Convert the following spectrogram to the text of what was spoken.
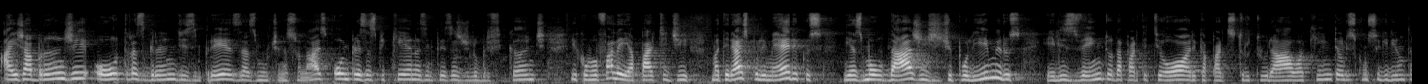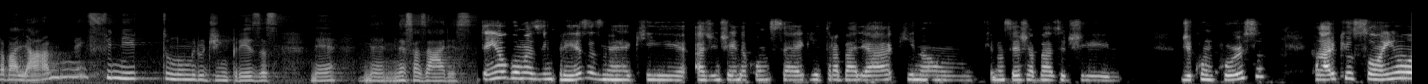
aí já abrange outras grandes empresas multinacionais ou empresas pequenas, empresas de lubrificante. E como eu falei, a parte de materiais poliméricos e as moldagens de polímeros, eles vêm toda a parte teórica, a parte estrutural aqui, então eles conseguiriam trabalhar no infinito número de empresas né, né, nessas áreas. Tem algumas empresas né, que a gente ainda consegue trabalhar que não, que não seja a base de, de concurso. Claro que o sonho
